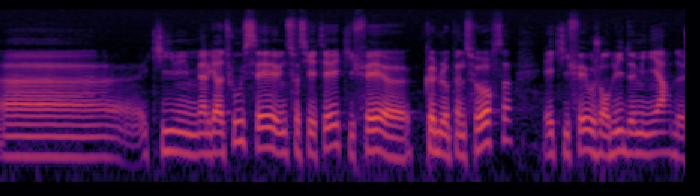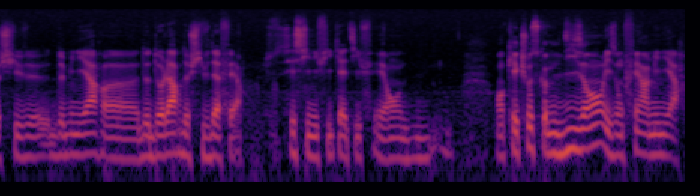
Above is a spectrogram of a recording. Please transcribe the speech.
euh, qui, malgré tout, c'est une société qui fait euh, que de l'open source et qui fait aujourd'hui 2 milliards euh, de dollars de chiffre d'affaires. C'est significatif. Et en, quelque chose comme 10 ans, ils ont fait un milliard.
